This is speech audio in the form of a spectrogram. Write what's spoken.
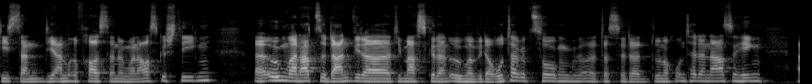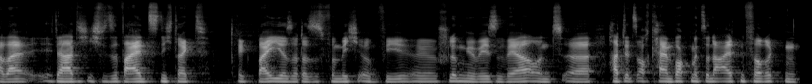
die ist dann, die andere Frau ist dann irgendwann ausgestiegen. Äh, irgendwann hat sie dann wieder die Maske dann irgendwann wieder runtergezogen, äh, dass sie dann nur noch unter der Nase hing. Aber da hatte ich, ich war jetzt nicht direkt, direkt bei ihr, sodass es für mich irgendwie äh, schlimm gewesen wäre und äh, hat jetzt auch keinen Bock mit so einer alten Verrückten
